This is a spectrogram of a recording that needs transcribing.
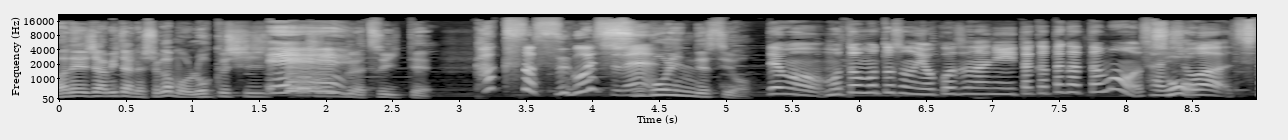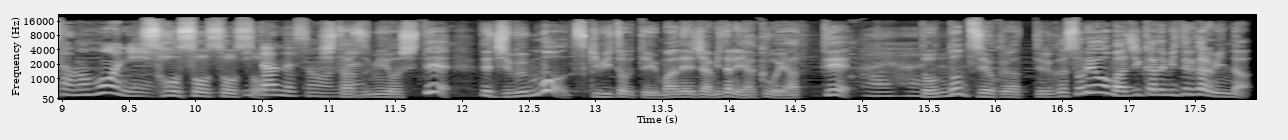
マネージャーみたいな人がもう67、えー人ぐらいついて格差すごいっすね。すごいんですよ。でももともとその横綱にいた方々も最初は下の方にそうそうそういそう。たんですもんね。下積みをしてで自分も付き人っていうマネージャーみたいな役をやってはいはい。どんどん強くなってるからそれを間近で見てるからみんな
